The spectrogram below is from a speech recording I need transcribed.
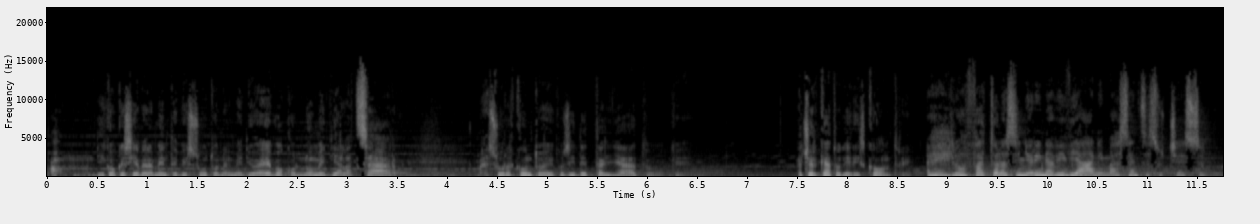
Oh, non dico che sia veramente vissuto nel Medioevo col nome di Alazzar, ma il suo racconto è così dettagliato che ha cercato dei riscontri. Eh, lo ha fatto la signorina Viviani, ma senza successo.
